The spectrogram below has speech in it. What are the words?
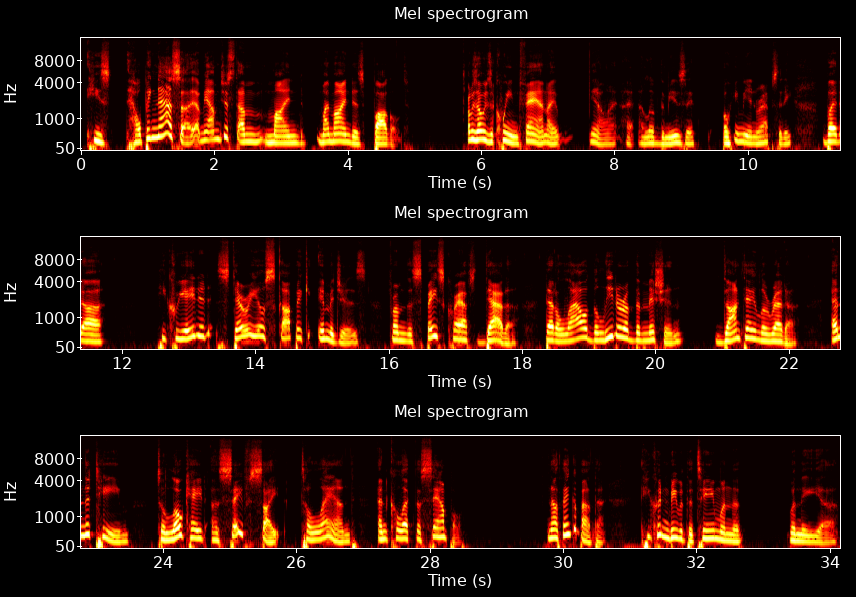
he's helping NASA. I mean, I'm just I'm mind my mind is boggled. I was always a Queen fan. I you know, I, I love the music, Bohemian Rhapsody. But uh, he created stereoscopic images from the spacecraft's data that allowed the leader of the mission, Dante Lauretta, and the team to locate a safe site to land and collect a sample. Now think about that. He couldn't be with the team when the when the uh,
